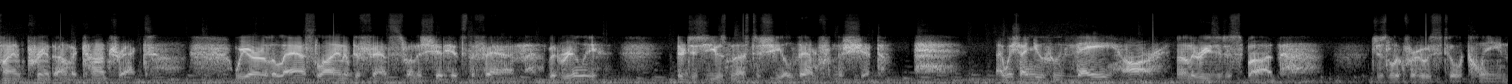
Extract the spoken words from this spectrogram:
fine print on the contract. We are the last line of defense when the shit hits the fan. But really, they're just using us to shield them from the shit. I wish I knew who they are. Well, they're easy to spot. Just look for who's still clean,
